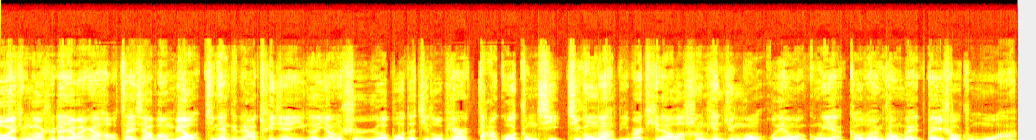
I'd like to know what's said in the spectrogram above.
各位听众老师，大家晚上好，在下王彪，今天给大家推荐一个央视热播的纪录片《大国重器》，其中呢里边提到了航天军工、互联网工业、高端装备备受瞩目啊。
